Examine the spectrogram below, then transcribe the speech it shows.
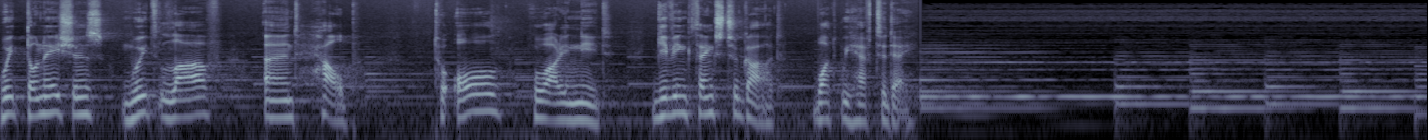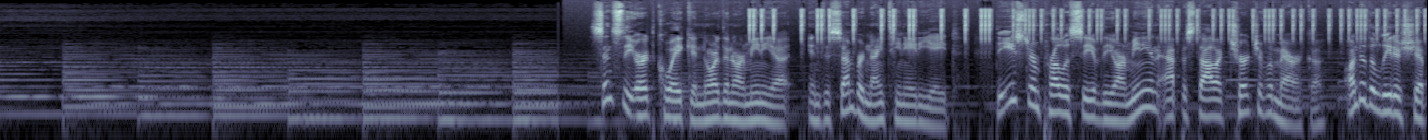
with donations, with love and help to all who are in need, giving thanks to God what we have today. Since the earthquake in northern Armenia in December 1988, the Eastern Prelacy of the Armenian Apostolic Church of America, under the leadership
